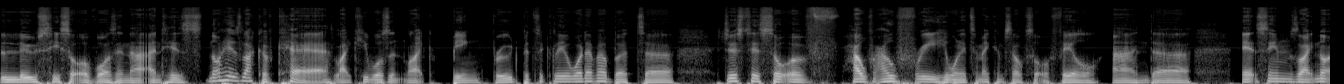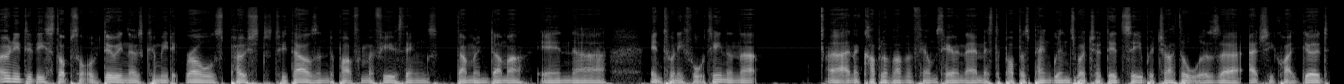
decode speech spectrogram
loose he sort of was in that and his not his lack of care like he wasn't like being rude particularly or whatever but uh, just his sort of how how free he wanted to make himself sort of feel. And uh, it seems like not only did he stop sort of doing those comedic roles post 2000, apart from a few things, Dumb and Dumber in uh, in 2014 and that, uh, and a couple of other films here and there, Mr. Popper's Penguins, which I did see, which I thought was uh, actually quite good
